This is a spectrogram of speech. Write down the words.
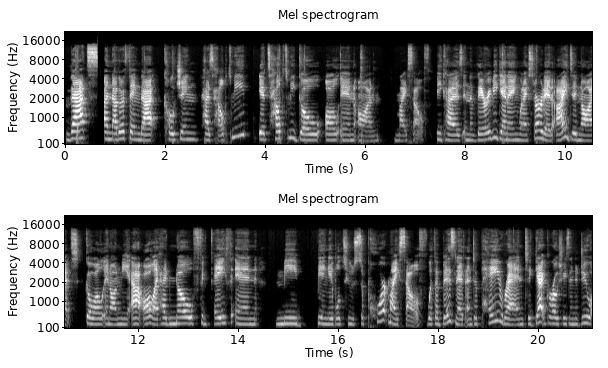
that's another thing that coaching has helped me. It's helped me go all in on myself because in the very beginning when I started, I did not go all in on me at all. I had no faith in me being able to support myself with a business and to pay rent, to get groceries, and to do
